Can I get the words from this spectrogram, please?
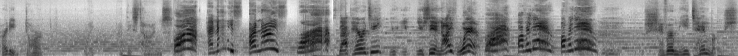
pretty dark, like, at these times. Ah! A knife! A knife! Ah! Is that Parity? You, you, you see a knife? Where? Ah! Over there! Over there! Shiver me timbers.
